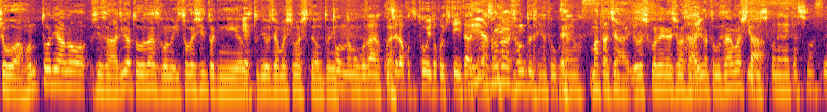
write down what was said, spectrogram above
今日は本当にあの新さんありがとうございます。この忙しい時に本当にお邪魔しまして本当に。とんでもございます。こちらこそ遠いところ来ていただきまして。いやそんなです。本当に。ありがとうございます。またじゃあよろしくお願いします、はい、ありがとうございました。よろしくお願いいたします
